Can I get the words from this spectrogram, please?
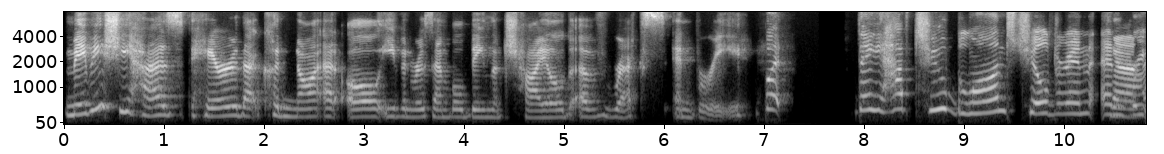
maybe she has hair that could not at all even resemble being the child of Rex and Bree. But they have two blonde children, and Yeah. Bree,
